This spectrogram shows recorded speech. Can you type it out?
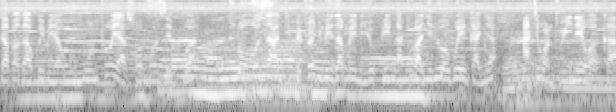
gaba gakwimira omuntu oyo asomoozebwa tulowooza nti fe twenyumirizamu nup nga tulwanyirira obwenkanya ate wano tulina ewaka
